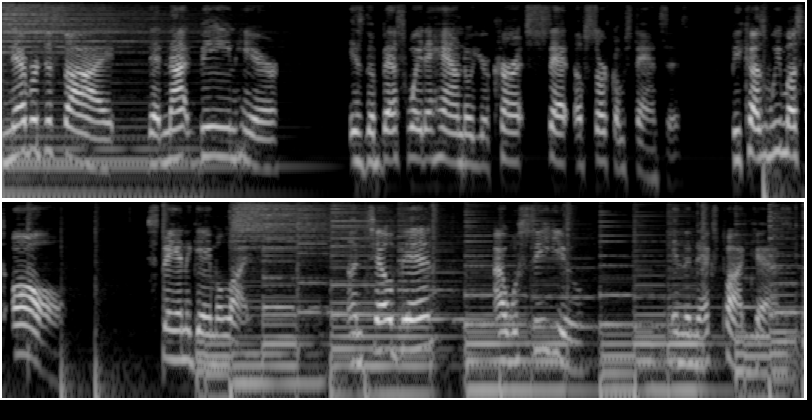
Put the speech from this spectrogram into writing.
Never decide that not being here is the best way to handle your current set of circumstances because we must all stay in the game of life. Until then, I will see you in the next podcast.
